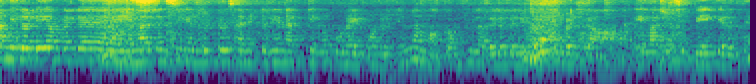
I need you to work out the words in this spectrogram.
ನಾನು ಇದರಲ್ಲಿ ಆಮೇಲೆ ಎಮರ್ಜೆನ್ಸಿಗೆ ಅಂದ್ಬಿಟ್ಟು ಸ್ಯಾನಿಟರಿ ನ್ಯಾಪ್ಕಿನ್ನು ಕೂಡ ಇಟ್ಕೊಂಡಿರ್ತೀನಿ. ನಮ್ಮ ಕಂಪ್ನಿಲಿ ಅವೈಲೇಬಲ್ ಇರುತ್ತೆ ಬಟ್ ಎಮರ್ಜೆನ್ಸಿ ಬೇಕಿರುತ್ತೆ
